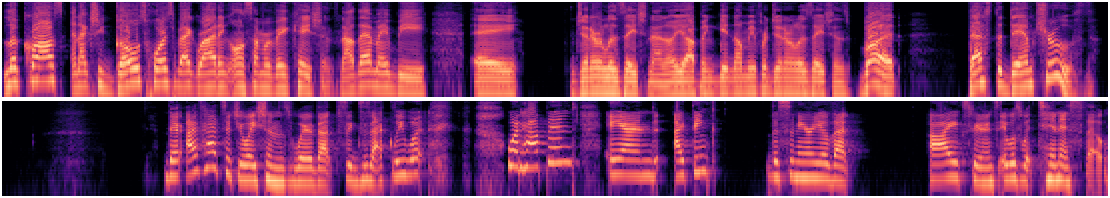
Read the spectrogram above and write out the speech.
lacrosse and actually goes horseback riding on summer vacations. Now that may be a generalization. I know y'all been getting on me for generalizations, but that's the damn truth. there I've had situations where that's exactly what what happened and I think the scenario that I experienced it was with tennis though.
